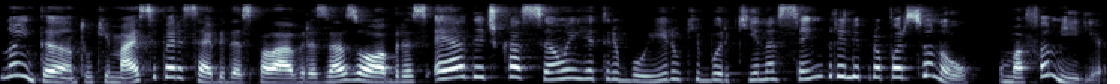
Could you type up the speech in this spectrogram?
No entanto, o que mais se percebe das palavras às obras é a dedicação em retribuir o que Burkina sempre lhe proporcionou, uma família.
